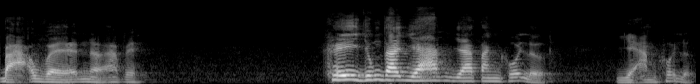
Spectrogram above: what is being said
bảo vệ NAV khi chúng ta gia gia tăng khối lượng, giảm khối lượng.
